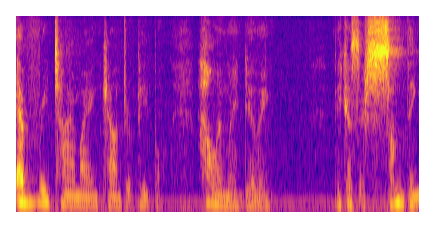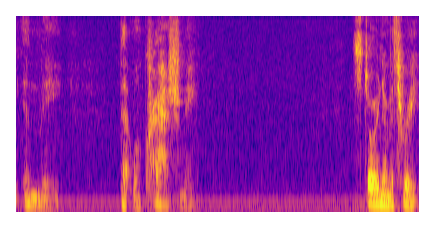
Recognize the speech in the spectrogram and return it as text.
every time I encounter people. How am I doing? because there's something in me that will crash me. Story number three.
